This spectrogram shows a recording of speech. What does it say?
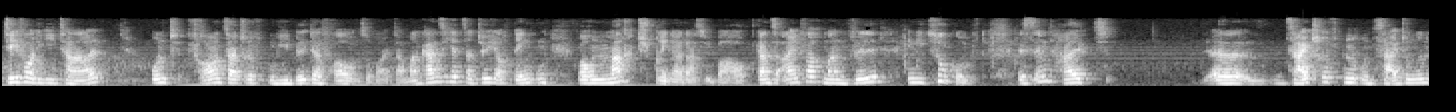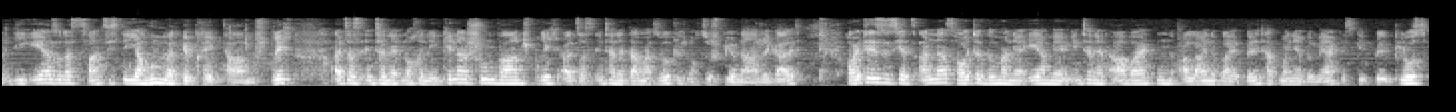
TV Digital und Frauenzeitschriften wie Bild der Frau und so weiter. Man kann sich jetzt natürlich auch denken, warum macht Springer das überhaupt? Ganz einfach, man will in die Zukunft. Es sind halt äh, Zeitschriften und Zeitungen, die eher so das 20. Jahrhundert geprägt haben. Sprich, als das Internet noch in den Kinderschuhen war, sprich, als das Internet damals wirklich noch zur Spionage galt. Heute ist es jetzt anders. Heute will man ja eher mehr im Internet arbeiten. Alleine bei Bild hat man ja bemerkt, es gibt Bild Plus,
